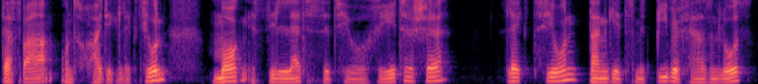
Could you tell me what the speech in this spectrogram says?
Das war unsere heutige Lektion. Morgen ist die letzte theoretische Lektion. Dann geht's mit Bibelversen los.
